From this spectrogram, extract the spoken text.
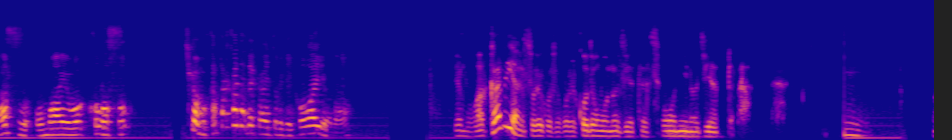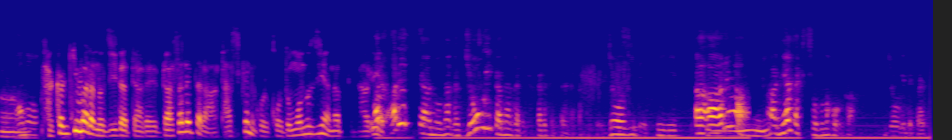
明日お前を殺す。しかもカタカナで書いてるけん怖いよでも分かるやん、それこそこれ子供の字やったら、小児の字やったら。な。うん。うんあの榊原の字だってあれ出されたら、あ確かにこれ子供の字やなってなるやん。あれあれってあのなんか定規かなんかで書かれてたよな定規でピーあああれは、うんあ宮崎その方か定規で書いて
